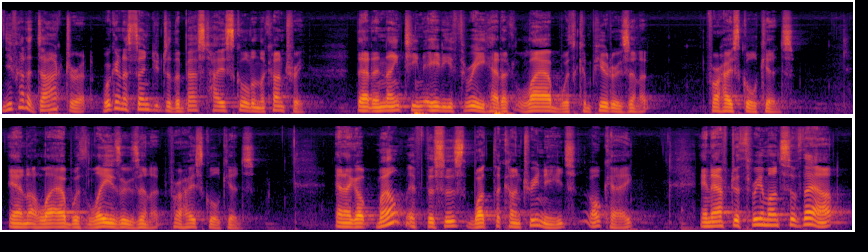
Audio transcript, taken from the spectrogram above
you've got a doctorate. We're going to send you to the best high school in the country that in 1983 had a lab with computers in it for high school kids and a lab with lasers in it for high school kids. And I go, Well, if this is what the country needs, okay. And after three months of that,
